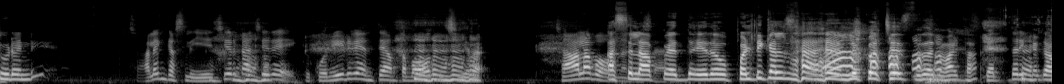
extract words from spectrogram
చూడండి. చాలా ఇంకా అసలు ఏ చీర కా చీరే. కొనియడమే అంతే అంత బాగుంది చీర. చాలా బాగుంది అసలు ఆ పెద్ద ఏదో పొలిటికల్ లుక్ వచ్చేస్తుంది అనమాట పెద్దరికగా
